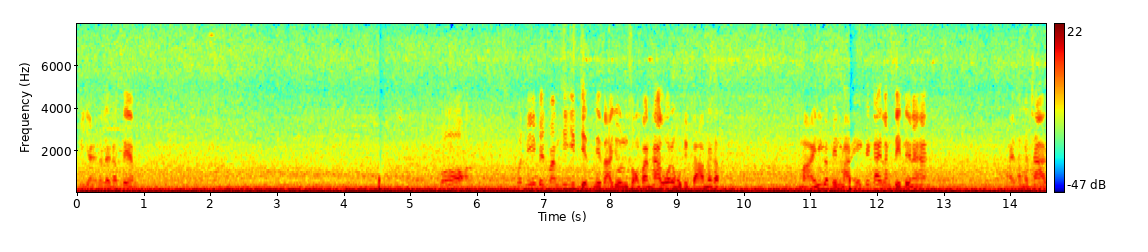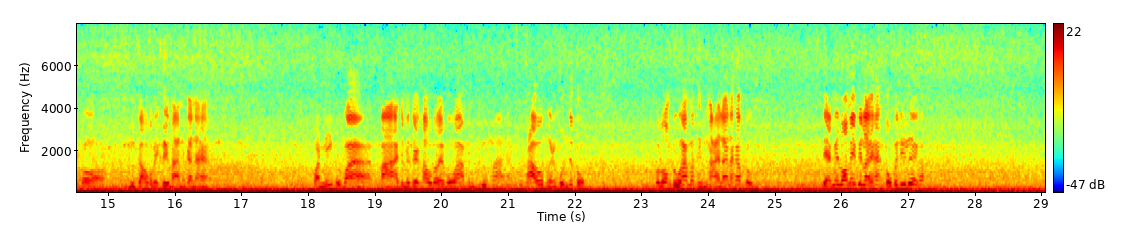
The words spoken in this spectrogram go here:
ไม่ใหญ่แล้วเลยครับแต้มก็วันนี้เป็นวันที่ 27 เมษายน 2563 นะครับ หมายนี้ก็เป็นหมายใกล้ ๆ ลังสิตเลยนะฮะหมายธรรมชาติก็มือเก่าก็ไม่เคยมาเหมือนกันนะฮะวันนี้ผมว่าปลาอาจจะไม่เคอยเข้าเท่าไหร่เพราะว่ามันคึ้มมากนะเช้าเหมือนฝนจะตกก็ลองดูฮะมาถึงหมายแล้วนะครับผมแดดไม่ร้อนไม่เป็นไรฮะตกไปเรื่อยๆครับโอเค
